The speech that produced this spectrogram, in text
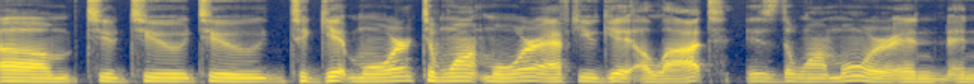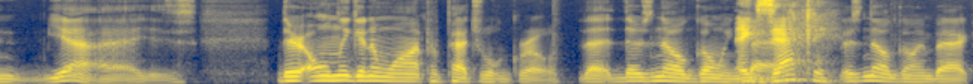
um to to to to get more to want more after you get a lot is the want more and and yeah it's- they're only going to want perpetual growth that there's no going back Exactly. there's no going back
